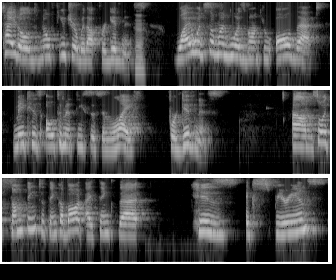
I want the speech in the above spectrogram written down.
titled No Future Without Forgiveness. Huh. Why would someone who has gone through all that make his ultimate thesis in life forgiveness? Um, so it's something to think about. I think that his experience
